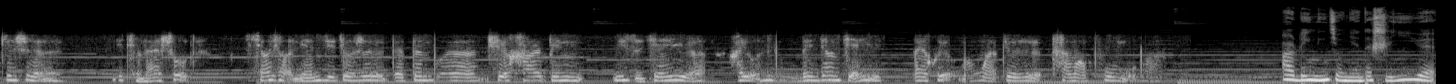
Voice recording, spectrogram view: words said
真是也挺难受的。小小年纪就是在奔波去哈尔滨女子监狱，还有那个牡丹江监狱来回往往就是探望父母吧。二零零九年的十一月，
